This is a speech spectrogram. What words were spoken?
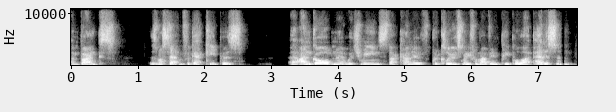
and Banks as my set and forget keepers, uh, and Gardner, which means that kind of precludes me from having people like Pedersen.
